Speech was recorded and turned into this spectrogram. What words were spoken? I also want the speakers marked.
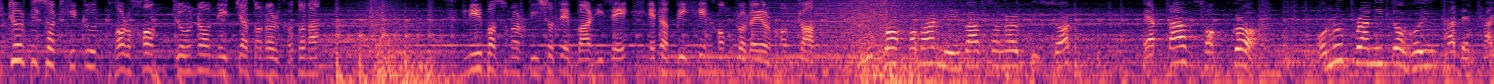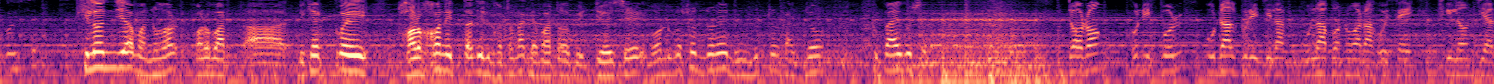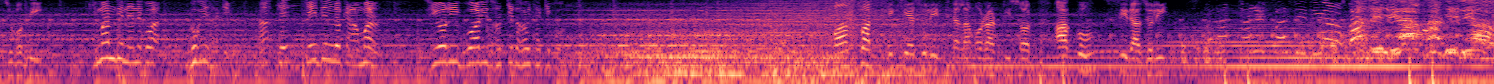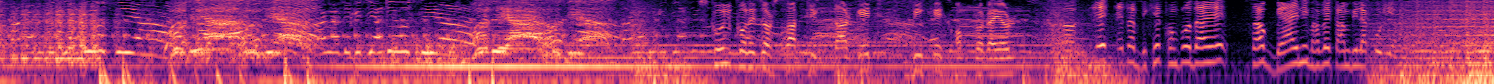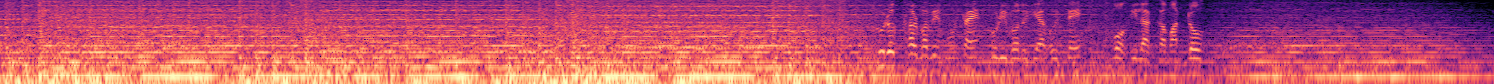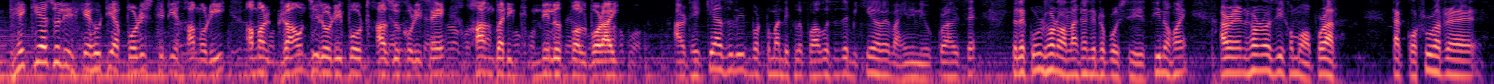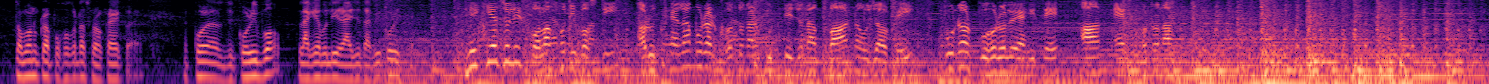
Speaker 1: ইটোৰ পিছত সিটো ধৰ্ষণ যৌন নিৰ্যাতনৰ ঘটনা। নিৰ্বাচনৰ পিছতে বাঢ়িছে এটা বিশেষ সম্প্ৰদায়ৰ সন্ত্ৰাস।
Speaker 2: লোকসভা নিৰ্বাচনৰ পিছত এটা চক্ৰ অনুপ্ৰাণিত হৈ উঠা দেখা গৈছে।
Speaker 3: খিলঞ্জীয়া মানুহৰ ক'ৰবাত বিশেষকৈ ধৰ্ষণ ইত্যাদিৰ ঘটনা কেইবাটাও বৃদ্ধি হৈছে।
Speaker 4: বটগছৰ দৰে দুৰ্বৃত্তৰ কাৰ্য শিপাই গৈছে।
Speaker 1: দৰং শোণিতপুৰ ওদালগুৰি জিলাত ওলাব নোৱাৰা হৈছে খিলঞ্জীয়া যুৱতী।
Speaker 5: কিমান দিন এনেকুৱা ভুগি থাকিম কেইদিনলৈকে আমাৰ জীয়ৰী বোৱাৰী ধৰ্কিত হৈ থাকিব?
Speaker 1: মাজবাট ঢেকীয়াজুলি ঠেলা মৰাৰ পিছত আকৌ চিৰাজুলি। স্কুল কলেজৰ ছাত্ৰীক টাৰ্গেট বিশেষ সম্প্ৰদায়ৰ।
Speaker 5: এটা বিশেষ সম্প্ৰদায়ে চাওক বেআইনীভাৱে কামবিলাক কৰি আছে।
Speaker 1: সুৰক্ষাৰ বাবে মোতায়েন কৰিবলগীয়া হৈছে মহিলা কামাণ্ডো। ঢেকীয়াজুলিৰ শেহতীয়া পৰিস্থিতি সামৰি আমাৰ গ্ৰাউণ্ড জিৰ' ৰিপৰ্ট সাজু কৰিছে সাংবাদিক নীলোৎপল বৰাই।
Speaker 6: আৰু ঢেকীয়াজুলিত বৰ্তমান দেখিবলৈ পোৱা গৈছে যে বিশেষভাৱে বাহিনী নিয়োগ কৰা হৈছে যাতে কোনো ধৰণৰ অনাকাংক্ষিত পৰিস্থিতিৰ সৃষ্টি নহয় আৰু এনেধৰণৰ যিসমূহ অপৰাধ তাক কঠোৰ হাতেৰে দমন কৰা পোষকতা চৰকাৰে কৰিব লাগে বুলি ৰাইজে দাবী কৰিছে।
Speaker 1: ঢেকীয়াজুলিৰ পলাশনি বস্তি আৰু ঠেলামৰাৰ ঘটনাৰ উত্তেজনা বান নৌজাওঁতেই পুনৰ পোহৰলৈ আহিছে আন এক ঘটনা।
